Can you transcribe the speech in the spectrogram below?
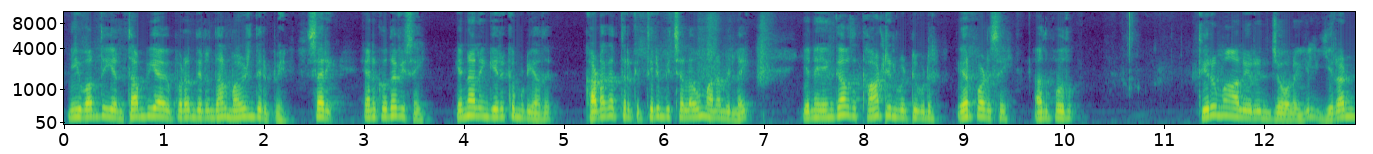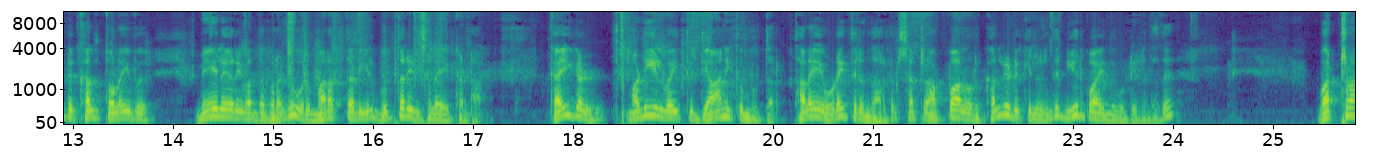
நீ வந்து என் தம்பியாக பிறந்திருந்தால் மகிழ்ந்திருப்பேன். சரி எனக்கு உதவி செய். என்னால் இங்கே இருக்க முடியாது. கடகத்திற்கு திரும்பிச் செல்லவும் மனமில்லை. என்னை எங்காவது காட்டில் விட்டுவிடு. ஏற்பாடு செய். அது போதும். திருமாலிருஞ்சோலையில் இரண்டு கல் தொலைவு மேலேறி வந்த பிறகு ஒரு மரத்தடியில் புத்தரின் சிலையை கண்டான். கைகள் மடியில் வைத்து தியானிக்கும் புத்தர். தலையை உடைத்திருந்தார்கள். சற்று அப்பால் ஒரு கல்லிடுக்கிலிருந்து நீர் பாய்ந்து கொண்டிருந்தது. வற்றா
